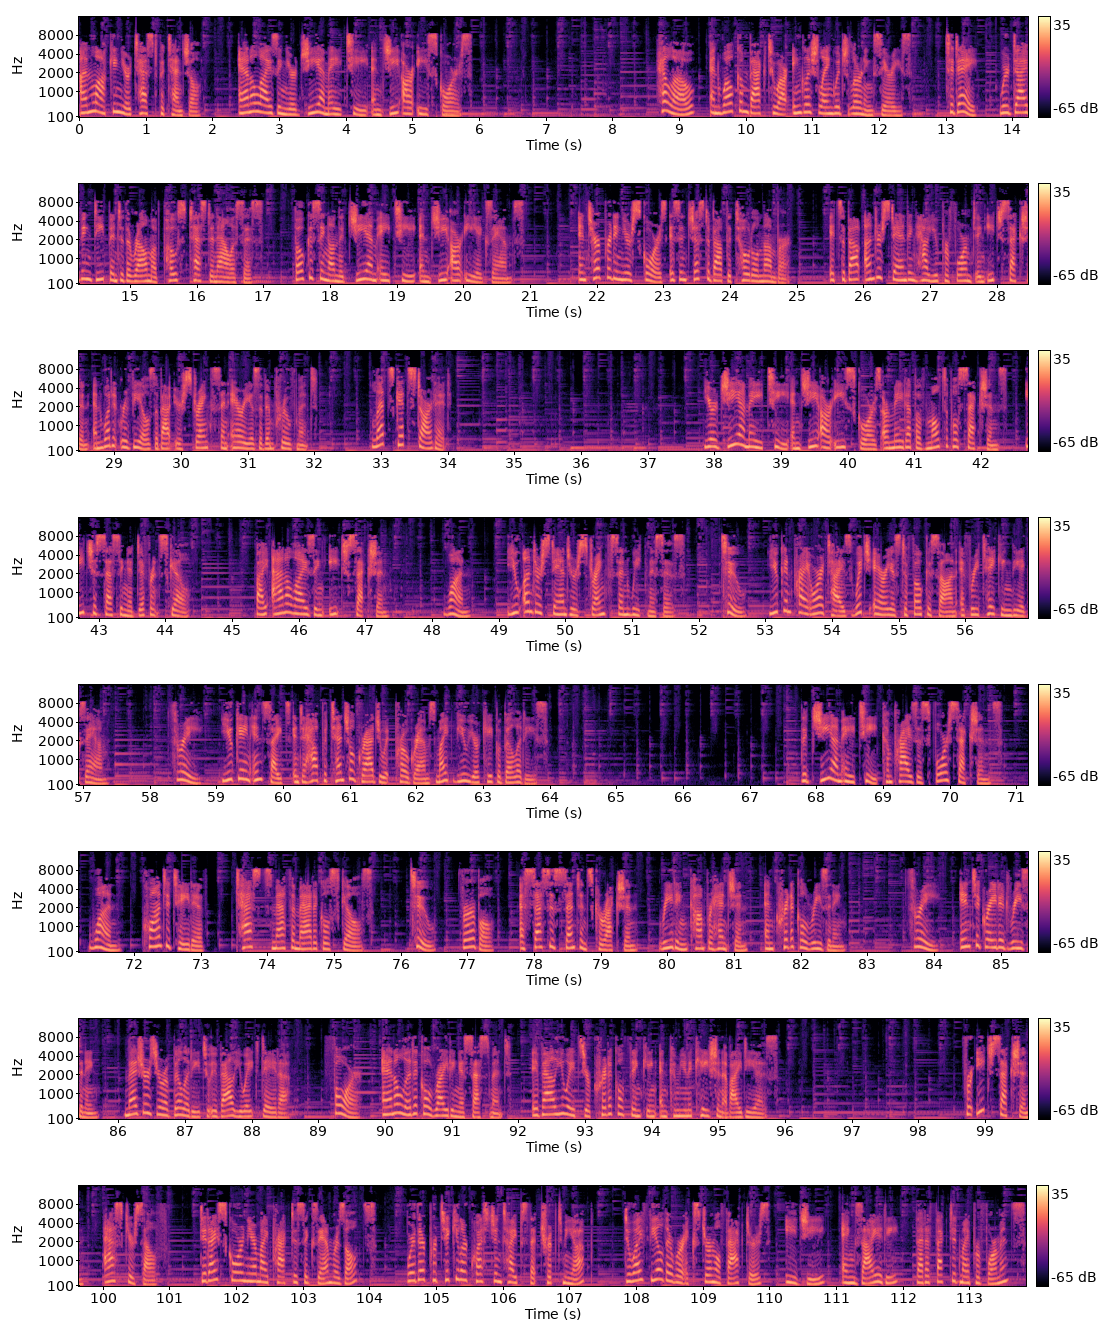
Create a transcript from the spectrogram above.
Unlocking your test potential. Analyzing your GMAT and GRE scores. Hello, and welcome back to our English language learning series. Today, we're diving deep into the realm of post-test analysis, focusing on the GMAT and GRE exams. Interpreting your scores isn't just about the total number. It's about understanding how you performed in each section and what it reveals about your strengths and areas of improvement. Let's get started. Your GMAT and GRE scores are made up of multiple sections, each assessing a different skill. By analyzing each section, 1. You understand your strengths and weaknesses. 2. You can prioritize which areas to focus on if retaking the exam. 3. You gain insights into how potential graduate programs might view your capabilities. The GMAT comprises four sections. 1. Quantitative. Tests mathematical skills. 2. Verbal assesses sentence correction, reading comprehension, and critical reasoning. 3. Integrated reasoning measures your ability to evaluate data. 4. Analytical writing assessment evaluates your critical thinking and communication of ideas. For each section, ask yourself, did I score near my practice exam results? Were there particular question types that tripped me up? Do I feel there were external factors, e.g., anxiety, that affected my performance?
